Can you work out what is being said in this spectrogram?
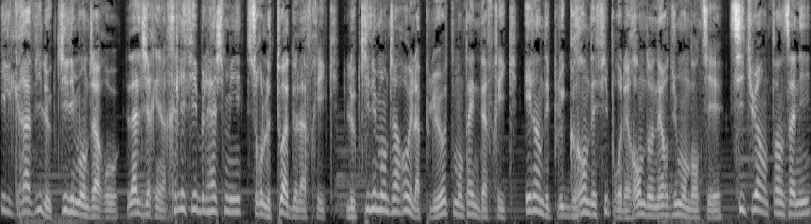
Il gravit le Kilimandjaro, l'Algérien Khalifi Belhashmi, sur le toit de l'Afrique. Le Kilimandjaro est la plus haute montagne d'Afrique et l'un des plus grands défis pour les randonneurs du monde entier. Situé en Tanzanie,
